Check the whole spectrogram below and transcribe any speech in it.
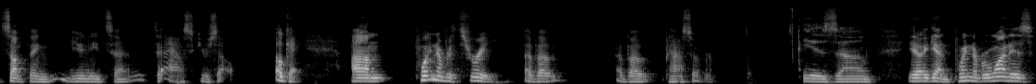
something you need to to ask yourself. Okay, um, point number three about about Passover is um, you know again point number one is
